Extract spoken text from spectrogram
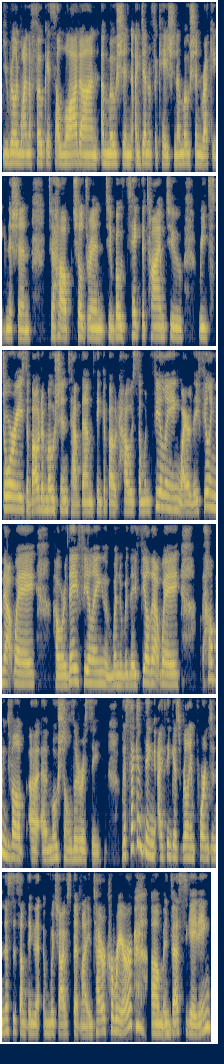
you really want to focus a lot on emotion identification, emotion recognition to help children to both take the time to read stories about emotions, have them think about how is someone feeling? Why are they feeling that way? How are they feeling? When would they feel that way? Helping develop uh, emotional literacy. The second thing I think is really important, and this is something that in which I've spent my entire career um, investigating,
